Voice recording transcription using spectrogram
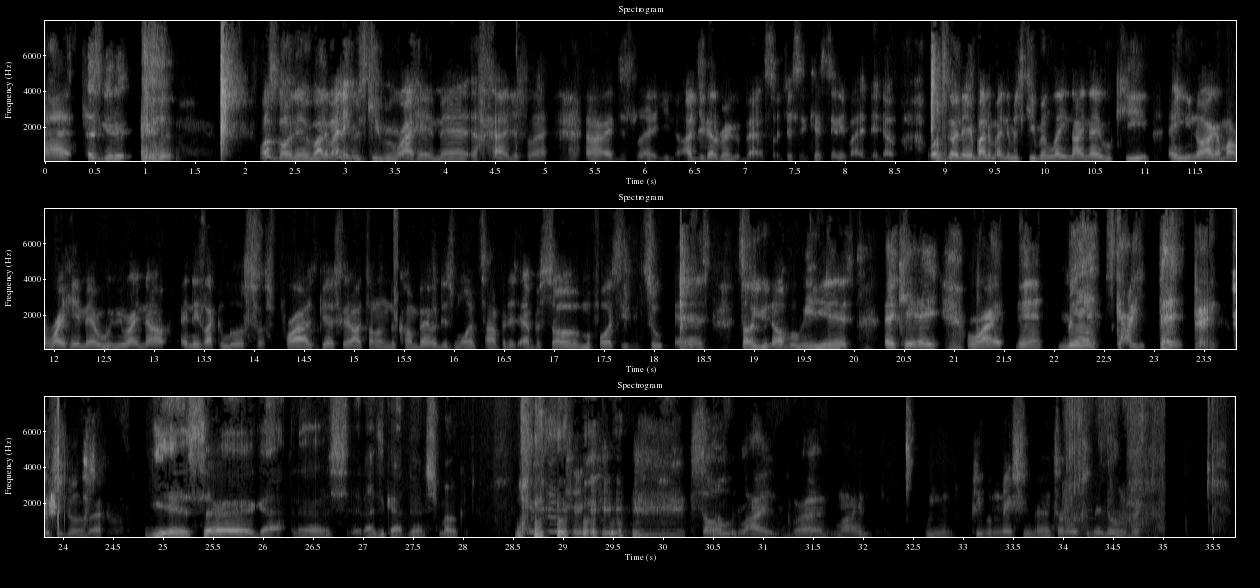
Alright, let's get it. What's going on, everybody? My name is Keeping right here, man. I just like, all right, just like you know, I just gotta bring it back. So just in case anybody didn't know, what's going on, everybody? My name is Keeping Late Night Night with Keep, and you know I got my right hand man with me right now, and he's like a little surprise guest. Cause I told him to come back with this one time for this episode before season two ends, so you know who he is, aka Right Man Man Scotty Bang Bang. What you doing, bro? Yes, sir. Got uh, shit. I just got done smoking. so like, bro, like, we people miss you, man. Tell them what you've been doing, bro.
